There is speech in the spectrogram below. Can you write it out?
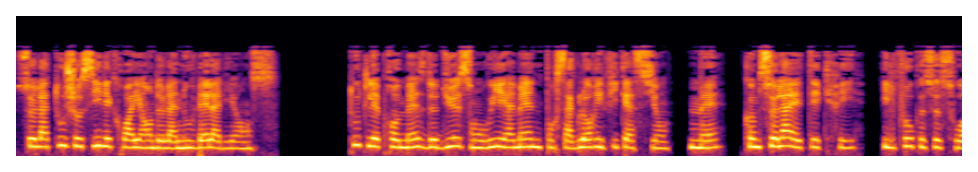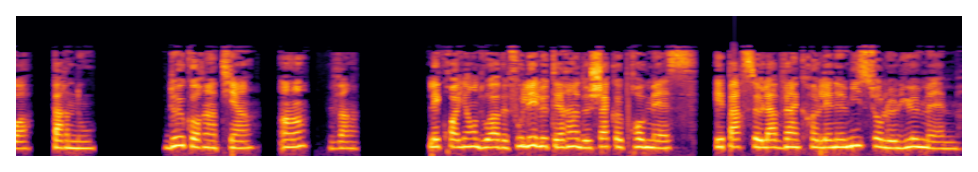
Cela touche aussi les croyants de la Nouvelle Alliance. Toutes les promesses de Dieu sont oui et amen pour sa glorification, mais, comme cela est écrit, il faut que ce soit, par nous. 2 Corinthiens 1, 20. Les croyants doivent fouler le terrain de chaque promesse, et par cela vaincre l'ennemi sur le lieu même.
